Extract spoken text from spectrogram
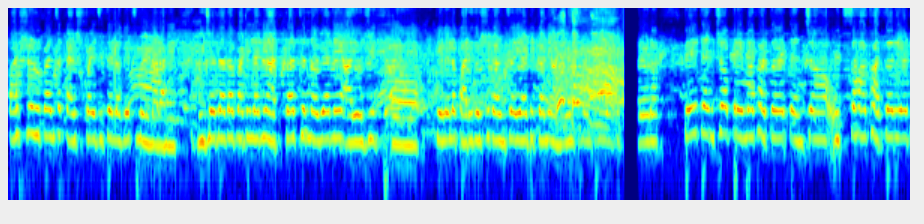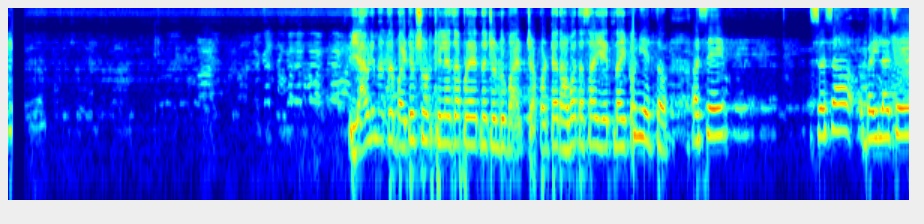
पाचशे रुपयांचं कॅश प्राईज इथे लगेच मिळणार आहे. विजयदादा पाटील यांनी आत्ताच नव्याने आयोजित केलेल्या केलेलं पारितोषिकांचं या ठिकाणी अनाउन्समेंट कारण ते त्यांच्या प्रेमाखातर त्यांच्या उत्साहाखातर या यावेळी मात्र बैठक शॉट खेळण्याचा प्रयत्न चेंडू बाहेरच्या पट्ट्यात हवा तसा येत नाही. दिसून येतं. असे ससा बैलाचे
